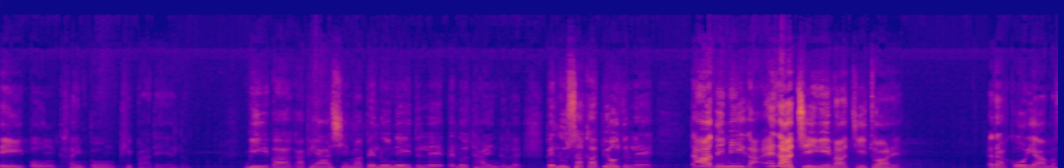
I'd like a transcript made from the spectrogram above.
နေပုံထိုင်ပုံဖြစ်ပါတယ်လို့မိဘကဖះရှိမှဘယ်လိုနေတယ်လဲဘယ်လိုထိုင်တယ်လဲဘယ်လိုစကားပြောတယ်လဲတာသမီးကအဲ့ဒါကြည့်ပြီးမှကြီးထွားတယ်အဲ့ဒါကိုရီးယားမှာ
